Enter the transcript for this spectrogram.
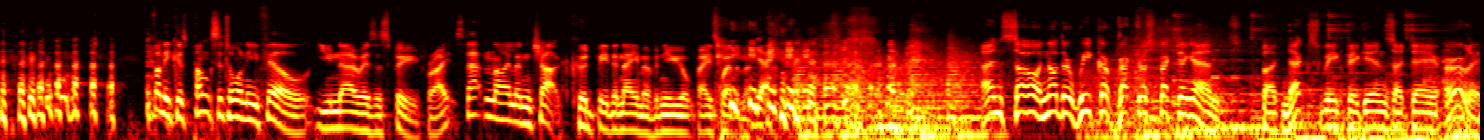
It's funny because Punxsutawney Phil, you know, is a spoof, right? Staten Island Chuck could be the name of a New York-based weatherman. yeah. And so another week of retrospecting ends. But next week begins a day early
